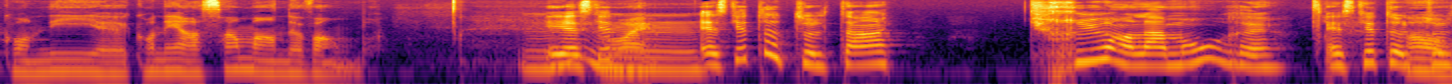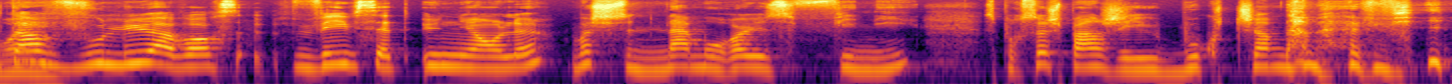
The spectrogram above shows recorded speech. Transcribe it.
qu'on est, euh, qu'on est ensemble en novembre. Et est-ce que Ouais. est-ce que tu as tout le temps cru en l'amour? Est-ce que tu as Ah, tout le temps voulu avoir vivre cette union-là? Moi, je suis une amoureuse finie. C'est pour ça que je pense que j'ai eu beaucoup de chums dans ma vie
